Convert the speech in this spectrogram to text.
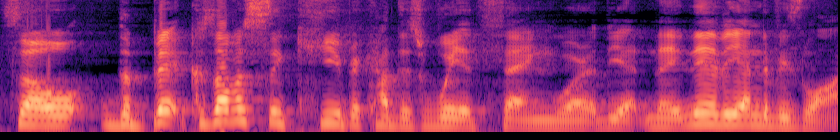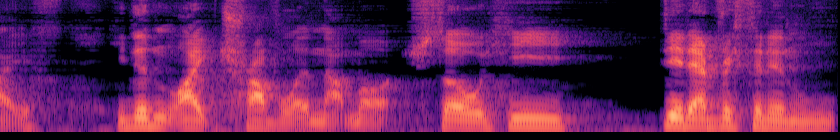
So the bit because obviously Kubrick had this weird thing where at the near near the end of his life, he didn't like traveling that much, so he did everything in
